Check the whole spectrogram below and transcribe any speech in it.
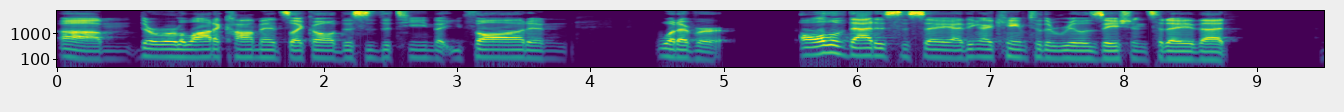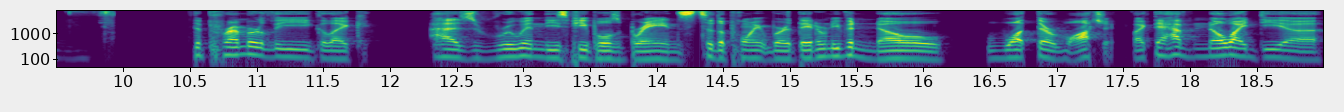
Um, there were a lot of comments like, "Oh, this is the team that you thought," and whatever. All of that is to say, I think I came to the realization today that the Premier League like has ruined these people's brains to the point where they don't even know what they're watching. Like they have no idea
